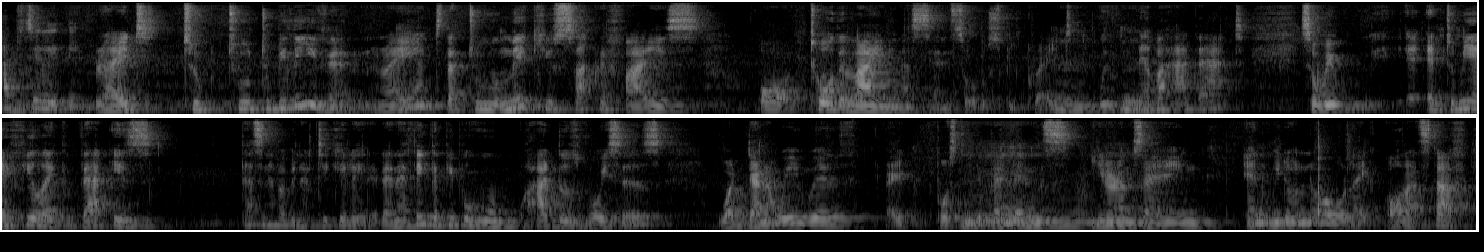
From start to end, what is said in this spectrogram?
Absolutely. Right? To, to, to believe in, right? Yeah. That to make you sacrifice or toe the line in a sense, so to speak, right? Mm. We've mm. never had that. So we, and to me, I feel like that is, that's never been articulated. And I think the people who had those voices were done away with, right? Post independence, mm. you know what I'm saying? And we don't know, like all that stuff.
